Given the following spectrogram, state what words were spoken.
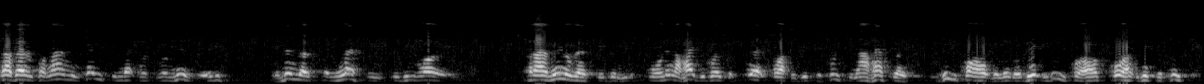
Now, there's a lamentation that was lamented, and then there's some lessons to be learned. But I'm interested in this morning. I had to break a sweat so I could get to preaching. I have to defog a little bit and defog before I can get to preaching.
